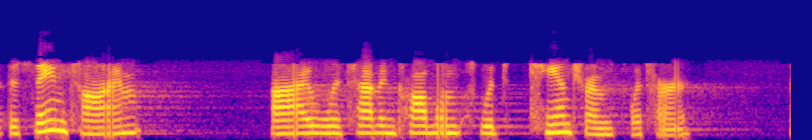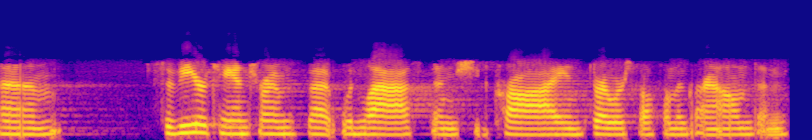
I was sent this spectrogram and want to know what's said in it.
at the same time I was having problems with tantrums with her. Um severe tantrums that would last and she'd cry and throw herself on the ground and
